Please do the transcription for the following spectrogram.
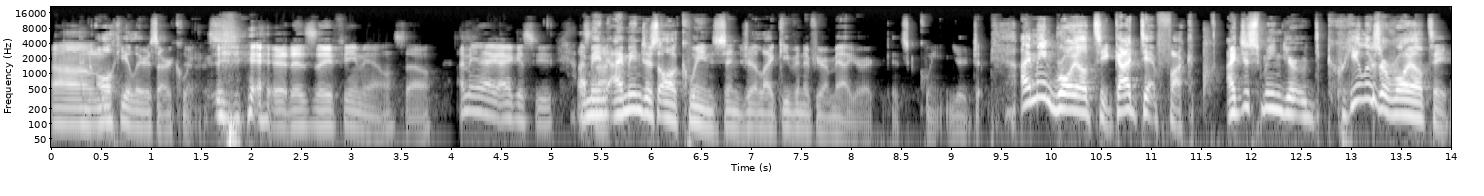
Um, and all healers are queens. it is a female, so I mean, I, I guess you. I mean, not- I mean, just all queens, and like even if you're a male, you're it's queen. You're. Just, I mean, royalty. God damn, fuck. I just mean your healers are royalty.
